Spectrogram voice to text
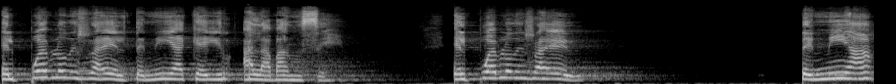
el pueblo de Israel tenía que ir al avance. El pueblo de Israel tenía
